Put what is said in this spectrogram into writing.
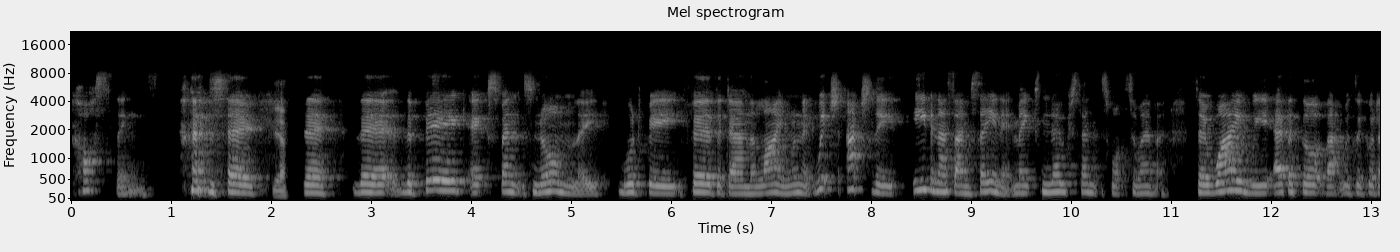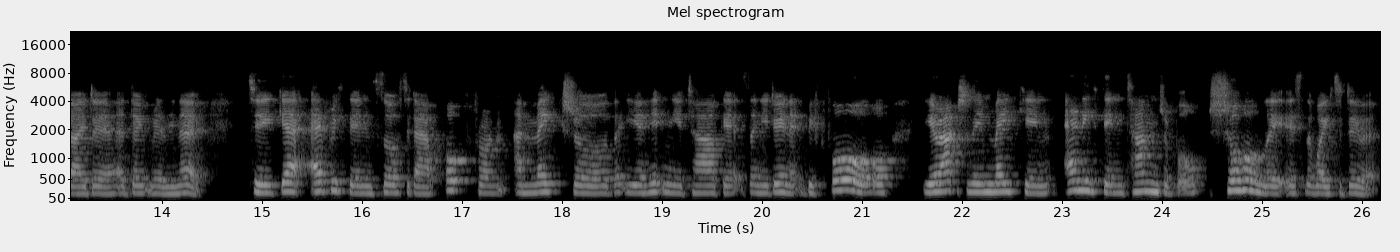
cost things. so yeah. the the the big expense normally would be further down the line, wouldn't it? Which actually, even as I'm saying it, makes no sense whatsoever. So why we ever thought that was a good idea, I don't really know to get everything sorted out up front and make sure that you're hitting your targets and you're doing it before you're actually making anything tangible surely is the way to do it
